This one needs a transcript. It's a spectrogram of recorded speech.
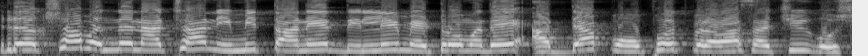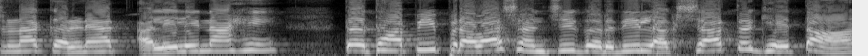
रक्षाबंधनाच्या निमित्ताने दिल्ली मेट्रोमध्ये अद्याप मोफत प्रवासाची घोषणा करण्यात आलेली नाही. तथापि प्रवाशांची गर्दी लक्षात घेता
